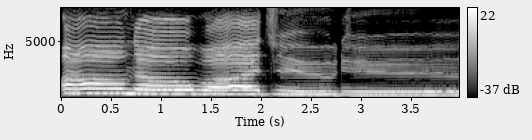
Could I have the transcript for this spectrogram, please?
I'll know what to do.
